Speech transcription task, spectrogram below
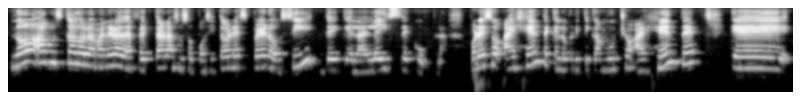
no ha buscado la manera de afectar a sus opositores, pero sí de que la ley se cumpla. Por eso hay gente que lo critica mucho, hay gente que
